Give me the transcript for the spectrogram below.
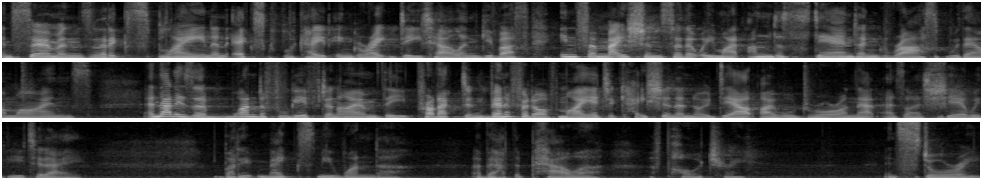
and sermons that explain and explicate in great detail and give us information so that we might understand and grasp with our minds. And that is a wonderful gift, and I am the product and benefit of my education, and no doubt I will draw on that as I share with you today. But it makes me wonder about the power of poetry and story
